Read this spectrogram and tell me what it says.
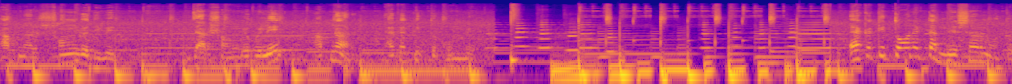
আপনার সঙ্গ দিবে। যার সঙ্গে হলে আপনার একাকিত্ব কমবে। একাকিত্ব অনেকটা নেশার মতো।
